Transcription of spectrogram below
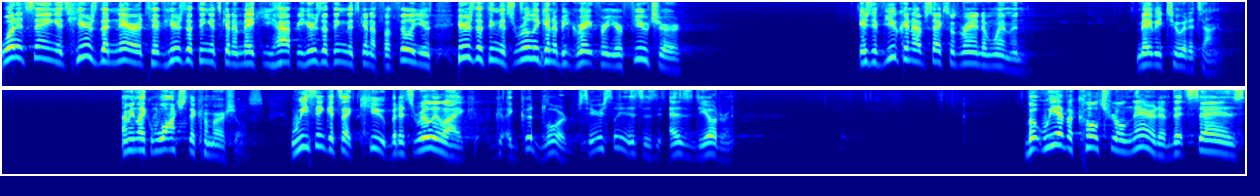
What it's saying is here's the narrative, here's the thing that's going to make you happy, here's the thing that's going to fulfill you, here's the thing that's really going to be great for your future. Is if you can have sex with random women, maybe two at a time. I mean, like, watch the commercials. We think it's like cute, but it's really like, good Lord, seriously? This is as deodorant. But we have a cultural narrative that says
